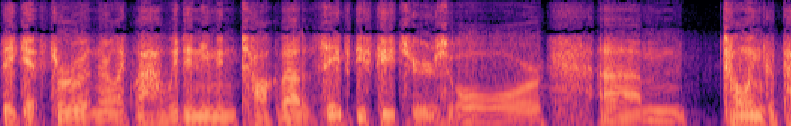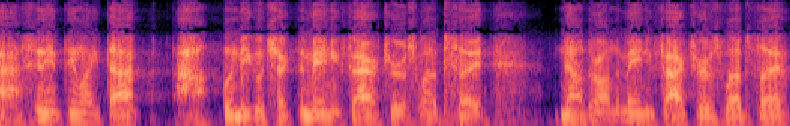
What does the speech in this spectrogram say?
they get through it and they're like, wow, we didn't even talk about safety features or um, towing capacity, anything like that. Ah, let me go check the manufacturer's website. Now they're on the manufacturer's website.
